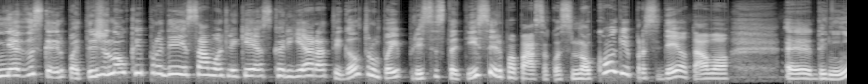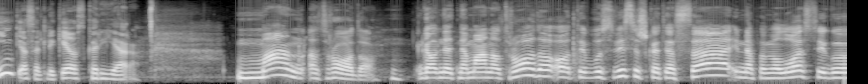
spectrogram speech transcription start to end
ne viską ir pati žinau, kaip pradėjai savo atlikėjos karjerą, tai gal trumpai prisistatysi ir papasakosi, nuo kogi prasidėjo tavo e, dainininkės atlikėjos karjera. Man atrodo, gal net ne man atrodo, o tai bus visiška tiesa ir nepameluosiu, jeigu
